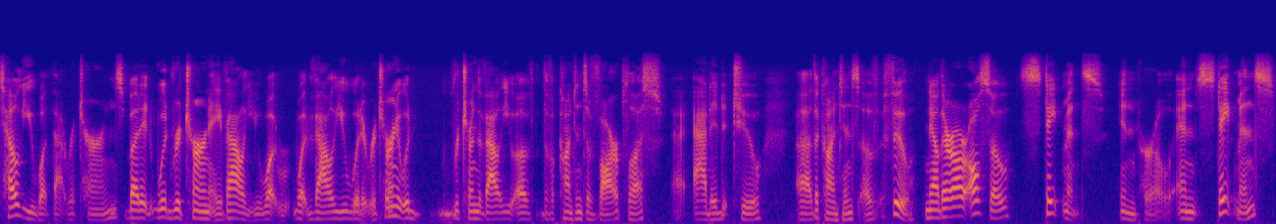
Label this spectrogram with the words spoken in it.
tell you what that returns, but it would return a value. What what value would it return? It would return the value of the contents of var plus uh, added to uh, the contents of foo. Now there are also statements in Perl, and statements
